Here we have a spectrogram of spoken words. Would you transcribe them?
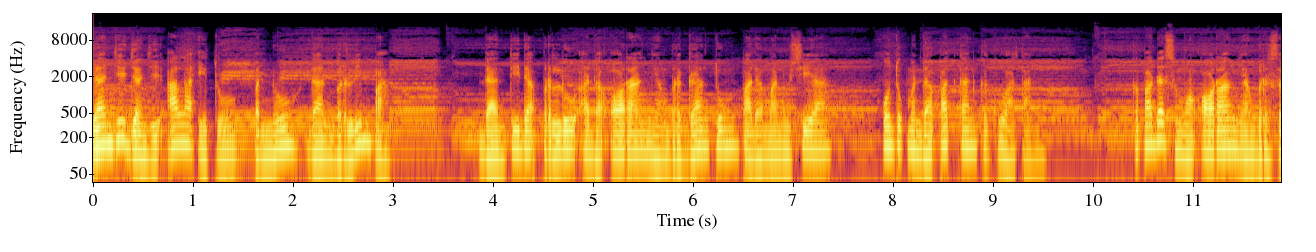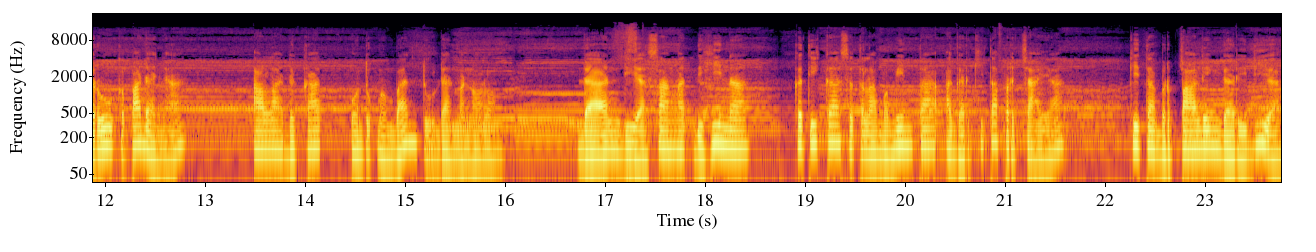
Janji-janji Allah itu penuh dan berlimpah, dan tidak perlu ada orang yang bergantung pada manusia untuk mendapatkan kekuatan. Kepada semua orang yang berseru kepadanya, Allah dekat untuk membantu dan menolong. Dan dia sangat dihina ketika setelah meminta agar kita percaya, kita berpaling dari dia,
